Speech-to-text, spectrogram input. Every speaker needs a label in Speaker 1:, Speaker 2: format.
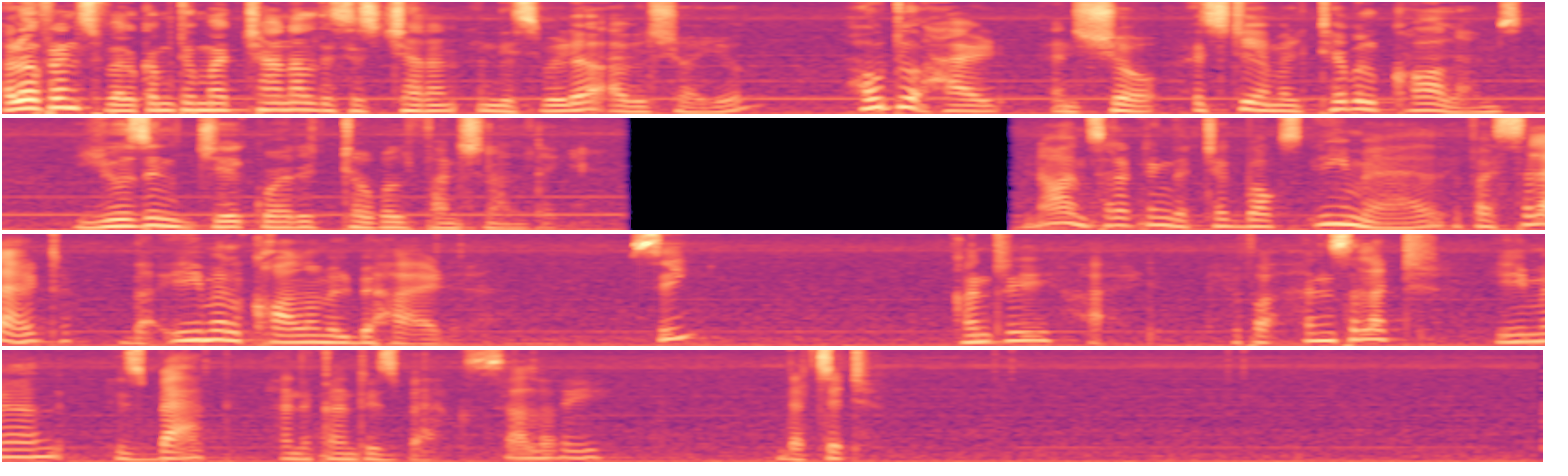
Speaker 1: Hello friends, welcome to my channel. This is Charan. In this video, I will show you how to hide and show HTML table columns using jQuery toggle functionality. Now I'm selecting the checkbox email. If I select, the email column will be hide. See? Country hide. If I unselect, email is back and the country is back. Salary. That's it.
